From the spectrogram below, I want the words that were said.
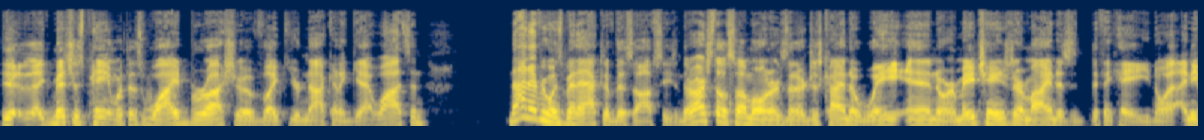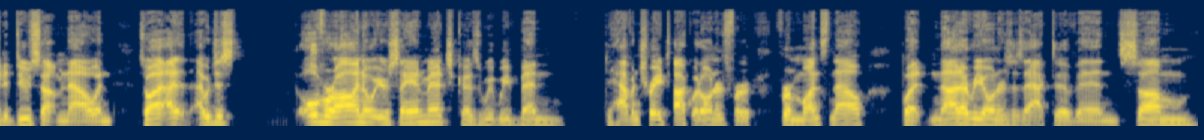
like Mitch is painting with this wide brush of like you're not gonna get Watson. Not everyone's been active this offseason. There are still some owners that are just kind of waiting or may change their mind as they think, hey, you know what, I need to do something now. And so I, I, I would just overall, I know what you're saying, Mitch, because we, we've been having trade talk with owners for for months now, but not every owner's is active, and some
